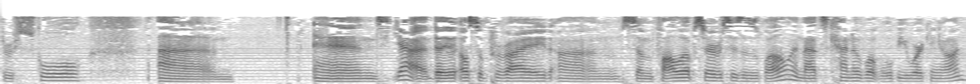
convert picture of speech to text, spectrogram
through school. Um, and yeah, they also provide um, some follow-up services as well, and that's kind of what we'll be working on.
